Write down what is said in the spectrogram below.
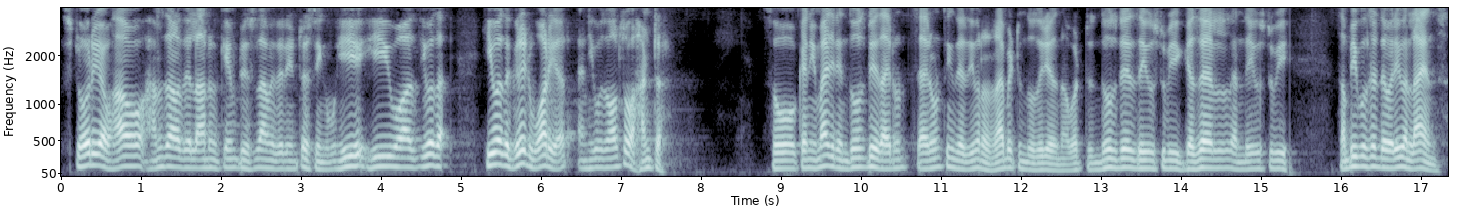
story of how Hamza came to Islam is very interesting. He, he, was, he, was a, he was a great warrior and he was also a hunter. So can you imagine in those days I don't I don't think there's even a rabbit in those areas now. But in those days there used to be gazelle and there used to be some people said there were even lions.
